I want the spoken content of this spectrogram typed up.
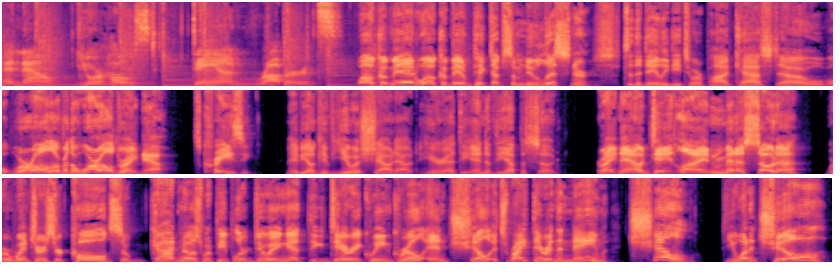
And now, your host, Dan Roberts. Welcome in, welcome in. Picked up some new listeners to the Daily Detour podcast. Uh, we're all over the world right now. It's crazy. Maybe I'll give you a shout out here at the end of the episode. Right now, Dateline, Minnesota, where winters are cold, so God knows what people are doing at the Dairy Queen Grill and Chill. It's right there in the name Chill. Do you want to chill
